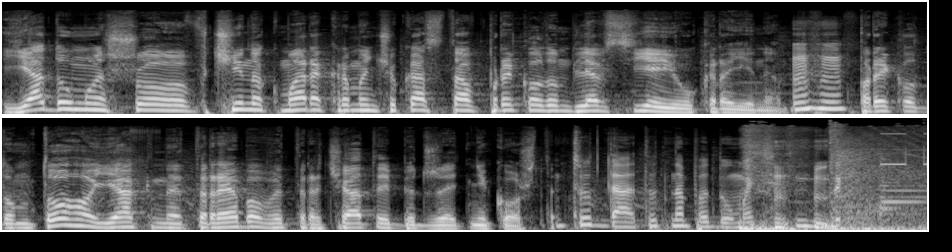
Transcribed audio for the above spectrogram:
я думаю, що вчинок мера Кременчука став прикладом для всієї України. Мгм. Прикладом того, як не треба витрачати бюджетні кошти. Тут да, тут на подумати.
